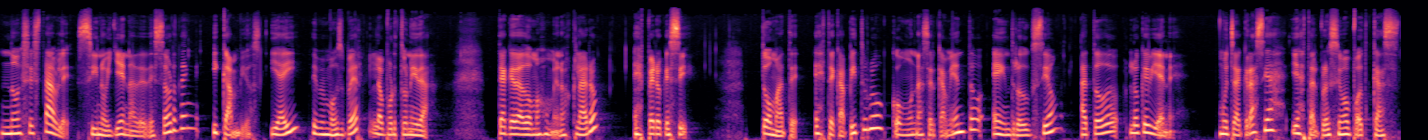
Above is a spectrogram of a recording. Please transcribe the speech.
no es estable, sino llena de desorden y cambios, y ahí debemos ver la oportunidad. ¿Te ha quedado más o menos claro? Espero que sí. Tómate este capítulo como un acercamiento e introducción a todo lo que viene. Muchas gracias y hasta el próximo podcast.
